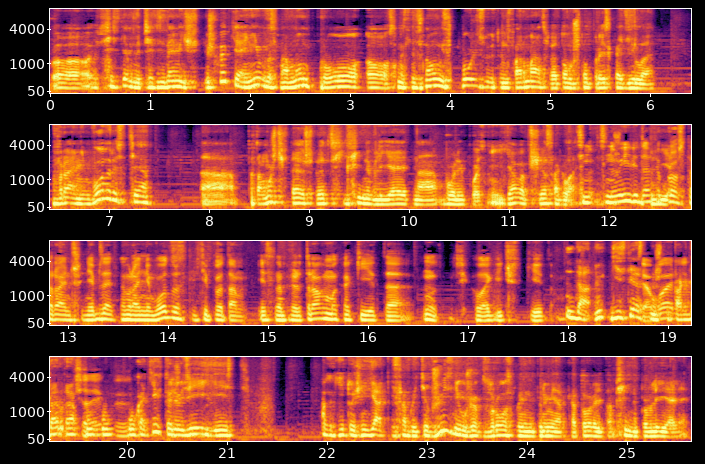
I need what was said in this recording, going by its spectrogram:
системные психодинамические штуки, они в основном про, в смысле, в основном используют информацию о том, что происходило в раннем возрасте, потому что считают, что это сильно влияет на более поздний. Я вообще согласен. Ну, ну или даже влияет. просто раньше, не обязательно в раннем возрасте, типа там, если, например, травмы какие-то, ну, психологические. Там, да, ну, естественно, что когда человек... у, у каких-то людей есть какие-то очень яркие события в жизни, уже взрослые, например, которые там сильно повлияли.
